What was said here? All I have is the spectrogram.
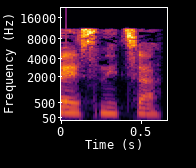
pesnica.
